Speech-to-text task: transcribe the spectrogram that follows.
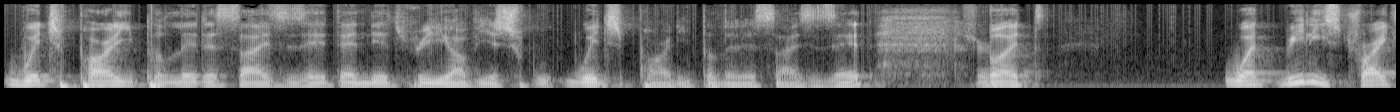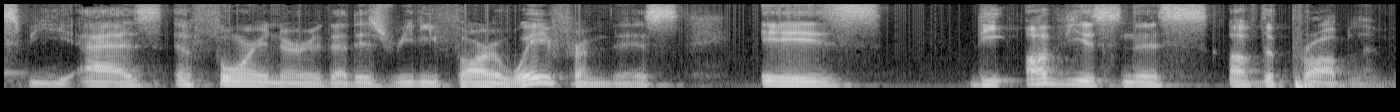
which party politicizes it and it's really obvious which party politicizes it. But what really strikes me as a foreigner that is really far away from this is the obviousness of the problem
